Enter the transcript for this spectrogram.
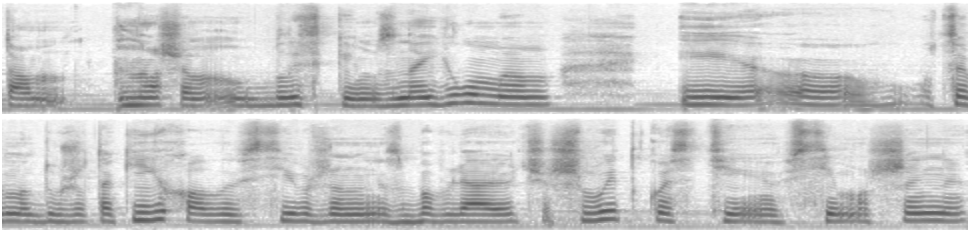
там нашим близьким знайомим. І е, це ми дуже так їхали, всі вже не збавляючи швидкості, всі машини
